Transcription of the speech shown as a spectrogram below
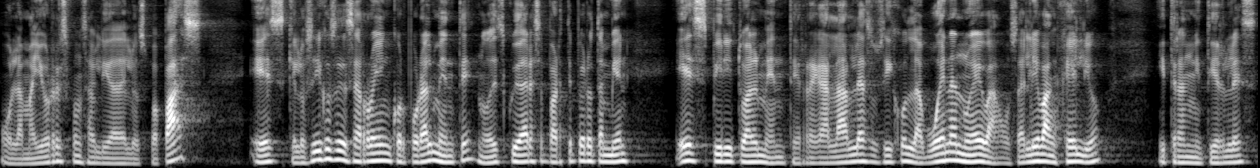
o la mayor responsabilidad de los papás es que los hijos se desarrollen corporalmente, no descuidar esa parte, pero también espiritualmente, regalarle a sus hijos la buena nueva, o sea, el Evangelio, y transmitirles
